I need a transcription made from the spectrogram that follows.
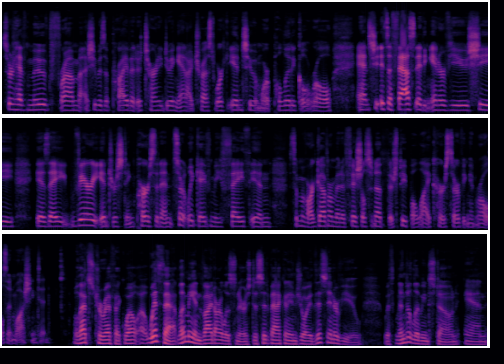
sort of have moved from, uh, she was a private attorney doing antitrust work into a more political role. And she, it's a fascinating interview. She is a very interesting person and certainly gave me faith in some of our government officials to know that there's people like her serving in roles in Washington. Well, that's terrific. Well, uh, with that, let me invite our listeners to sit back and enjoy this interview with Linda Livingstone and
